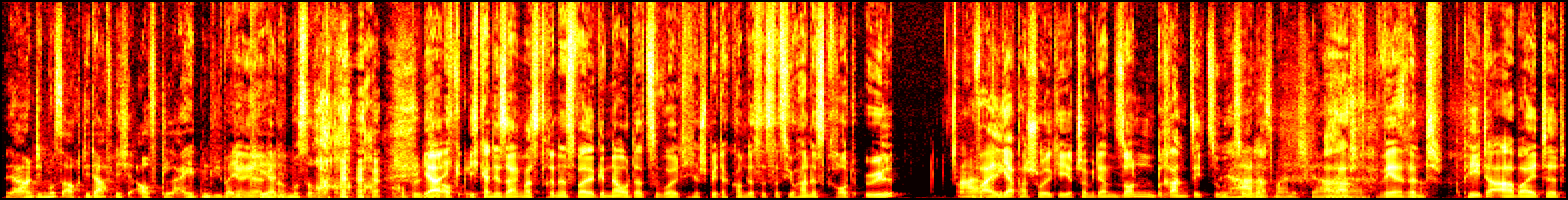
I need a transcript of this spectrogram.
Ja, und die muss auch, die darf nicht aufgleiten wie bei Ja, ja, Ikea, genau. die muss so Ja, ich, ich kann dir sagen, was drin ist, weil genau dazu wollte ich ja später kommen. Das ist das Johanniskrautöl. Ah, Weil okay. ja Paschulke jetzt schon wieder einen Sonnenbrand sich zugezogen Ja, hat. das meine ich, ja, Ach, ja, ja. während Peter arbeitet,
